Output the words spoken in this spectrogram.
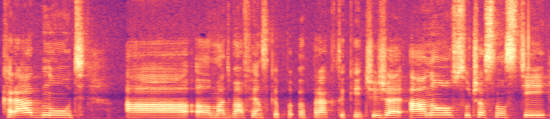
krádnuť a mať mafiánske praktiky. Čiže áno, v súčasnosti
